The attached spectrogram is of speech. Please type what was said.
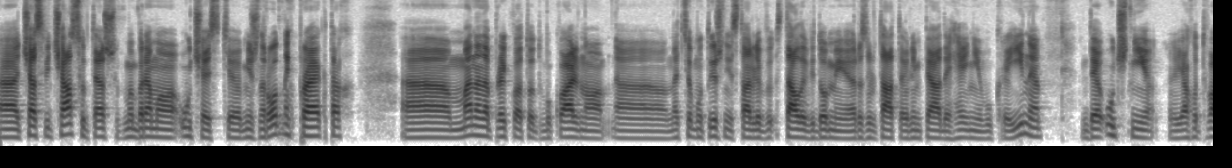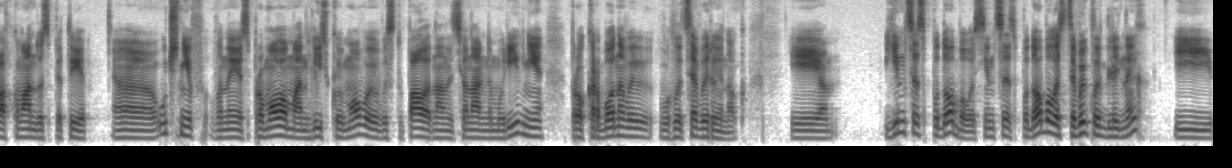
е, час від часу теж ми беремо участь в міжнародних проєктах. У мене, наприклад, от буквально на цьому тижні стали, стали відомі результати Олімпіади геніїв України, де учні, я готував команду з п'яти учнів, вони з промовами англійською мовою виступали на національному рівні про карбоновий вуглецевий ринок. І їм це сподобалось. Їм це сподобалось. Це виклик для них. І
